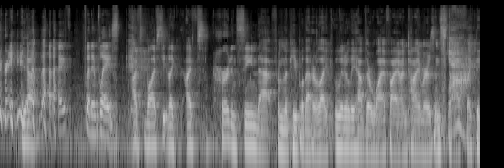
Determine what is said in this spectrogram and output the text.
boundary Yeah. that I've put in place. I've well, I've seen like I've heard and seen that from the people that are like literally have their Wi-Fi on timers and stuff. Yeah. Like, they,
